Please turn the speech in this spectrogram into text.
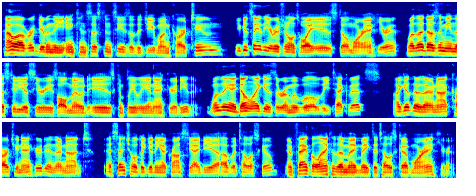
However, given the inconsistencies of the G1 cartoon, you could say the original toy is still more accurate, but that doesn't mean the Studio Series alt mode is completely inaccurate either. One thing I don't like is the removal of the tech bits. I get that they're not cartoon accurate and they're not essential to getting across the idea of a telescope. In fact, the lack of them might make the telescope more accurate.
